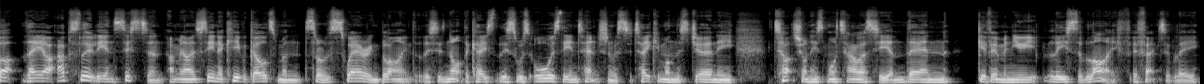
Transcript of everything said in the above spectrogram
but they are absolutely insistent. I mean, I've seen Akiva Goldsman sort of swearing blind that this is not the case. That this was always the intention was to take him on this journey, touch on his mortality, and then give him a new lease of life, effectively.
